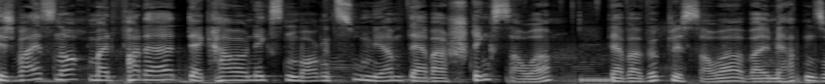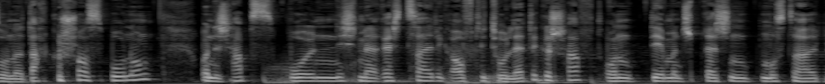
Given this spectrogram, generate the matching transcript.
Ich weiß noch, mein Vater, der kam am nächsten Morgen zu mir, der war stinksauer. Der war wirklich sauer, weil wir hatten so eine Dachgeschosswohnung und ich hab's wohl nicht mehr rechtzeitig auf die Toilette geschafft und dementsprechend musste halt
